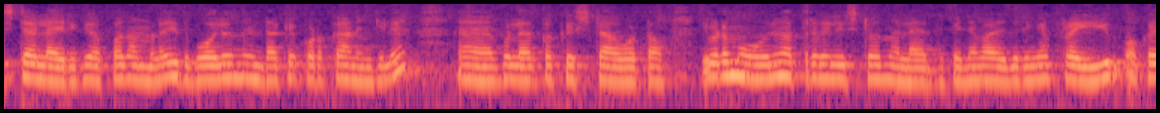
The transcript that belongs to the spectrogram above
ഇഷ്ടമല്ലായിരിക്കും. അപ്പോൾ നമ്മൾ ഇതുപോലെ ഒന്ന് ഉണ്ടാക്കി കൊടുക്കുകയാണെങ്കിൽ പിള്ളേർക്കൊക്കെ ഇഷ്ടമാവും കേട്ടോ ഇവിടെ മോനും അത്ര വലിയ ഇഷ്ടമൊന്നുമല്ലായിരുന്നു. പിന്നെ വഴുതനങ്ങ ഫ്രൈയും ഒക്കെ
